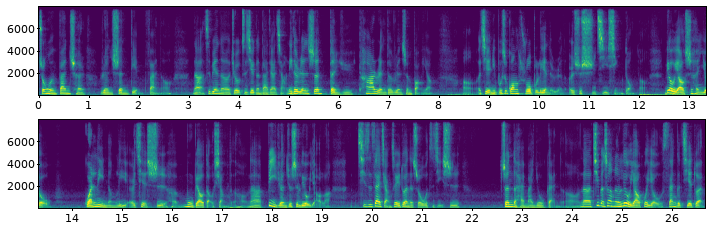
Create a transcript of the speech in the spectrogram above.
中文翻成人生典范哦。那这边呢，就直接跟大家讲，你的人生等于他人的人生榜样啊，而且你不是光说不练的人，而是实际行动啊。六爻是很有管理能力，而且是很目标导向的哈。那鄙人就是六爻了。其实，在讲这一段的时候，我自己是。真的还蛮有感的啊、那基本上呢，六爻会有三个阶段。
